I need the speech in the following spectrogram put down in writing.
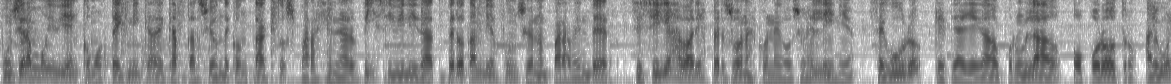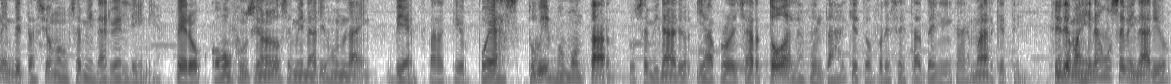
Funcionan muy bien como técnica de captación de contactos para generar visibilidad, pero también funcionan para vender. Si sigues a varias personas con negocios en línea, seguro que te ha llegado por un lado o por otro alguna invitación a un seminario en línea. Pero, ¿cómo funcionan los seminarios online? Bien, para que puedas tú mismo montar tu seminario y aprovechar todas las ventajas que te ofrece esta técnica de marketing. Si te imaginas un seminario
